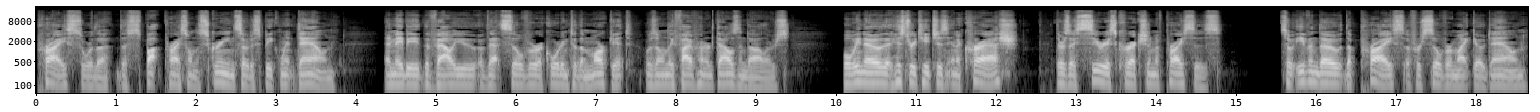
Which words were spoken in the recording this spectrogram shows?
price or the, the spot price on the screen, so to speak, went down and maybe the value of that silver according to the market was only $500,000. Well, we know that history teaches in a crash, there's a serious correction of prices. So even though the price of her silver might go down,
